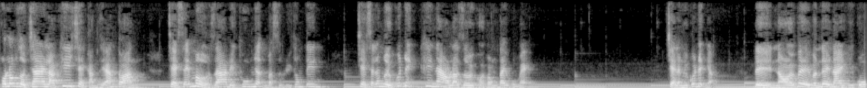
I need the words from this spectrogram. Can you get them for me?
follow the child là khi trẻ cảm thấy an toàn trẻ sẽ mở ra để thu nhận và xử lý thông tin. Trẻ sẽ là người quyết định khi nào là rời khỏi vòng tay của mẹ. Trẻ là người quyết định ạ. Để nói về vấn đề này thì cô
